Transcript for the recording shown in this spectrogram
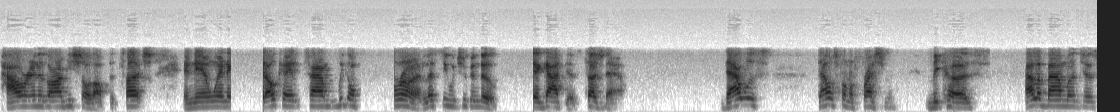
power in his arm. He showed off the touch. And then when they said, "Okay, time we gonna run. Let's see what you can do," they got this touchdown. That was that was from a freshman because Alabama just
